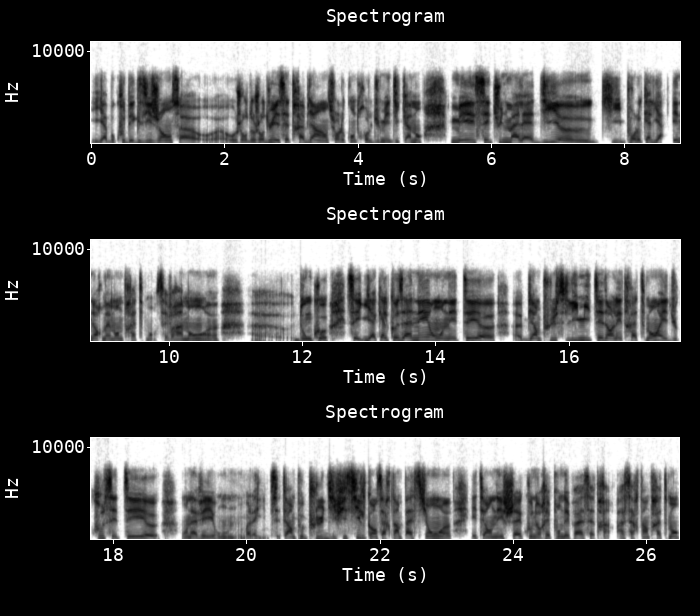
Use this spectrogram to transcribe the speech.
il y a beaucoup d'exigences au jour d'aujourd'hui et c'est très bien hein, sur le contrôle du médicament. Mais c'est une maladie qui pour lequel il y a énormément de traitements. C'est vrai vraiment. Euh, euh, donc, euh, il y a quelques années, on était bien plus limité dans les traitements et du coup, c'était, on avait, voilà, c'était un peu plus difficile quand certains patients étaient en échec ou ne répondaient pas à certains traitements.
